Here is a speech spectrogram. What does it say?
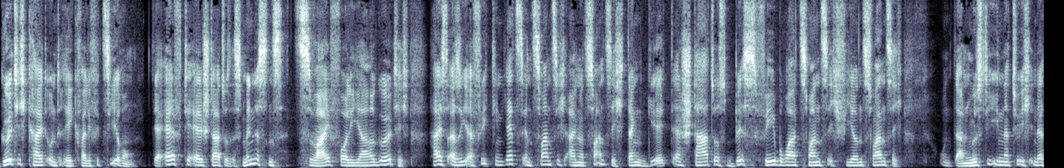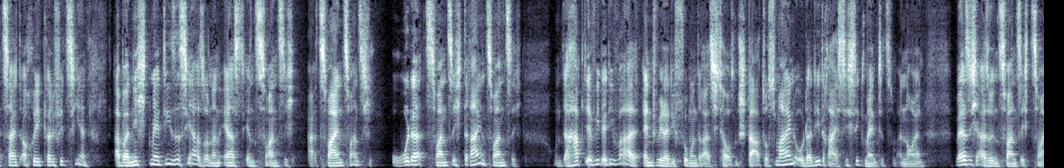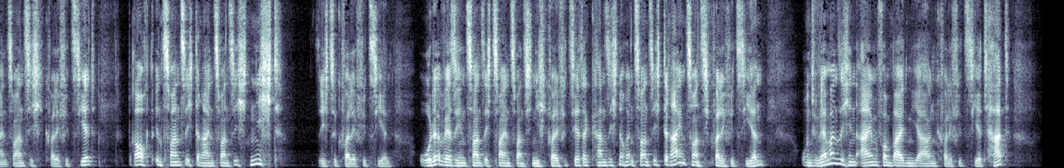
Gültigkeit und Requalifizierung. Der FTL-Status ist mindestens zwei volle Jahre gültig. Heißt also, ihr fliegt ihn jetzt in 2021, dann gilt der Status bis Februar 2024. Und dann müsst ihr ihn natürlich in der Zeit auch requalifizieren. Aber nicht mehr dieses Jahr, sondern erst in 2022 oder 2023. Und da habt ihr wieder die Wahl. Entweder die 35.000 Statusmeilen oder die 30 Segmente zum Erneuern. Wer sich also in 2022 qualifiziert, braucht in 2023 nicht sich zu qualifizieren. Oder wer sich in 2022 nicht qualifiziert hat, kann sich noch in 2023 qualifizieren. Und wenn man sich in einem von beiden Jahren qualifiziert hat,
